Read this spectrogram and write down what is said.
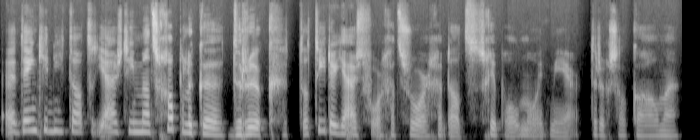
Eh, denk je niet dat juist die maatschappelijke druk, dat die er juist voor gaat zorgen dat Schiphol nooit meer terug zal komen?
